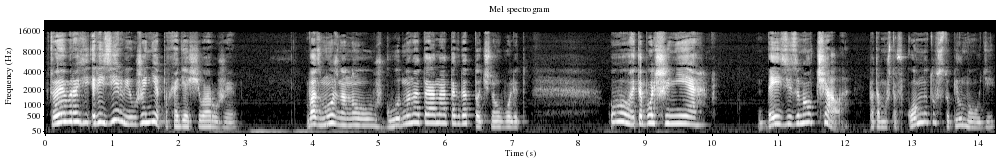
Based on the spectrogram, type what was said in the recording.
в твоем резерве уже нет подходящего оружия. Возможно, но уж Гудмана-то она тогда точно уволит. О, это больше не... Дейзи замолчала, потому что в комнату вступил Моуди.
